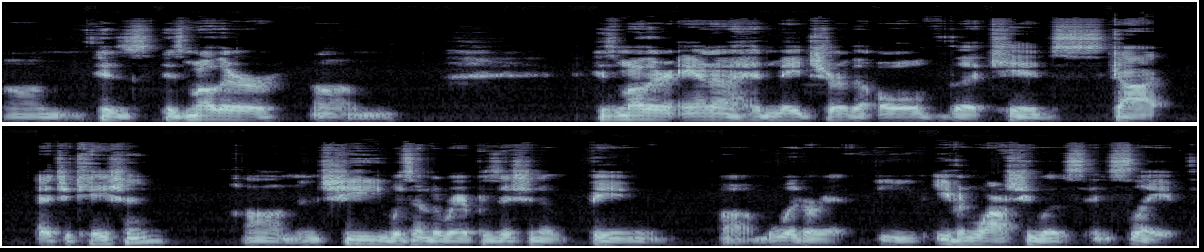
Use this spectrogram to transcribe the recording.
Um, his his mother um, his mother Anna had made sure that all the kids got education, um, and she was in the rare position of being um, literate even while she was enslaved.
